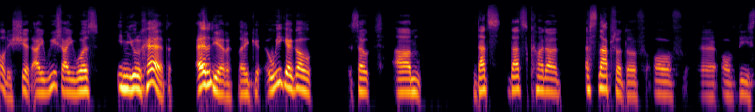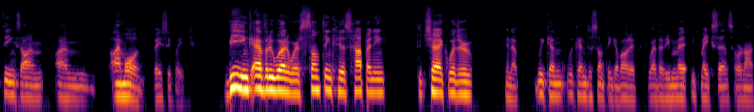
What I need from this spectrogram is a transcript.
holy shit i wish i was in your head earlier like a week ago. So um, that's that's kind of a snapshot of of uh, of these things I'm I'm I'm on basically. Being everywhere where something is happening to check whether you know we can we can do something about it whether it, may, it makes sense or not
